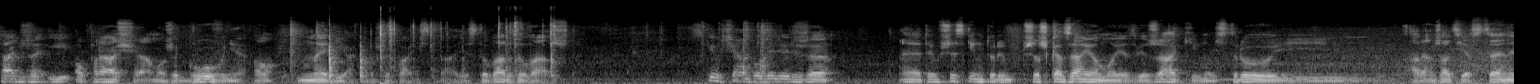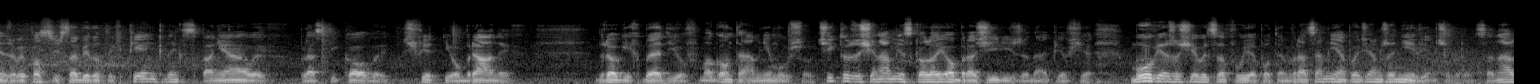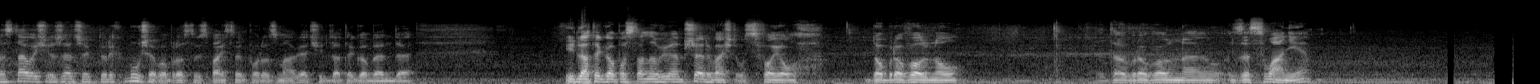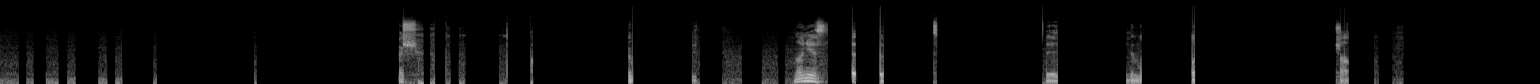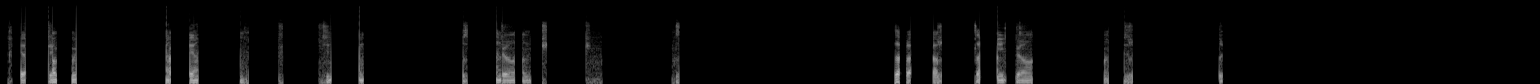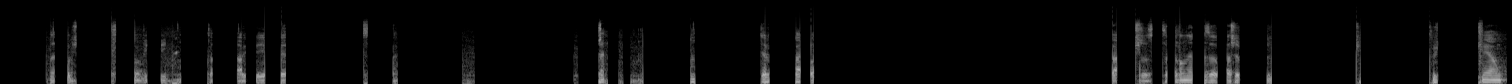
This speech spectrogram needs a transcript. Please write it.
także i o prasie, a może głównie o mediach, proszę Państwa. Jest to bardzo ważne. Z kim chciałem powiedzieć, że e, tym wszystkim, którym przeszkadzają moje zwierzaki, mój strój, aranżacja sceny, żeby poszli sobie do tych pięknych, wspaniałych, plastikowych, świetnie ubranych, drogich mediów. Mogą tam, nie muszą. Ci, którzy się na mnie z kolei obrazili, że najpierw się mówię, że się wycofuję, potem wracam. Nie, ja powiedziałem, że nie wiem, czy wrócę. No ale stały się rzeczy, których muszę po prostu z Państwem porozmawiać i dlatego będę i dlatego postanowiłem przerwać tą swoją dobrowolną dobrowolne zesłanie. No niestety. Że stronę zobaczę. Miałem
